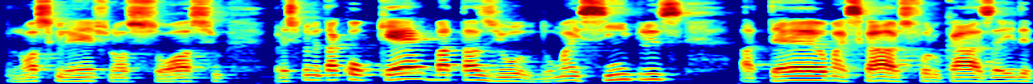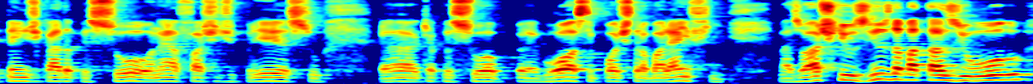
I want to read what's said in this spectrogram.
para o nosso cliente, nosso sócio para experimentar qualquer bataziolo, do mais simples até o mais caro, se for o caso, aí depende de cada pessoa, né? a faixa de preço é, que a pessoa é, gosta e pode trabalhar, enfim. Mas eu acho que os vinhos da Bataziolo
